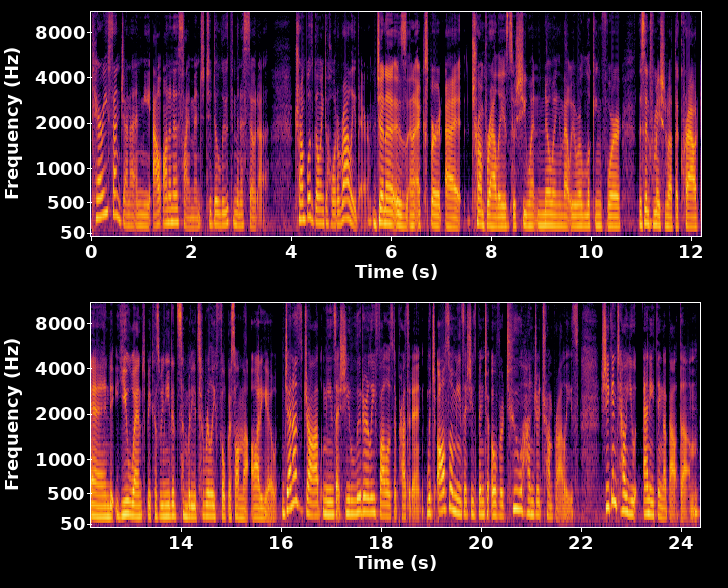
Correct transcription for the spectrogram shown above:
Terri sent Jenna and me out on an assignment to Duluth, Minnesota. Trump was going to hold a rally there. Jenna is an expert at Trump rallies, so she went knowing that we were looking for this information about the crowd. And you went because we needed somebody to really focus on the audio. Jenna's job means that she literally follows the president, which also means that she's been to over 200 Trump rallies. She can tell you anything about them,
